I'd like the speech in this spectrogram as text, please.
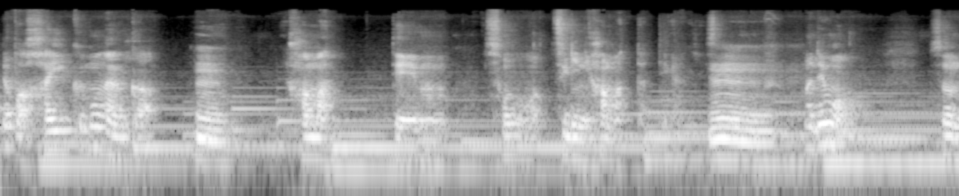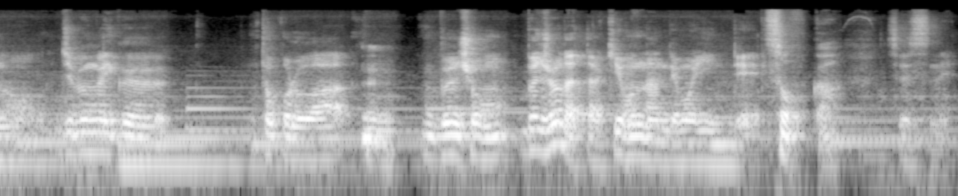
やっぱ俳句もなんかうん。ハマってうんその次にハマったっていう感じです、うん。まあ、でもその自分が行くところはうん。文章も文章だったら基本何でもいいんで。そっか。そうですね。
